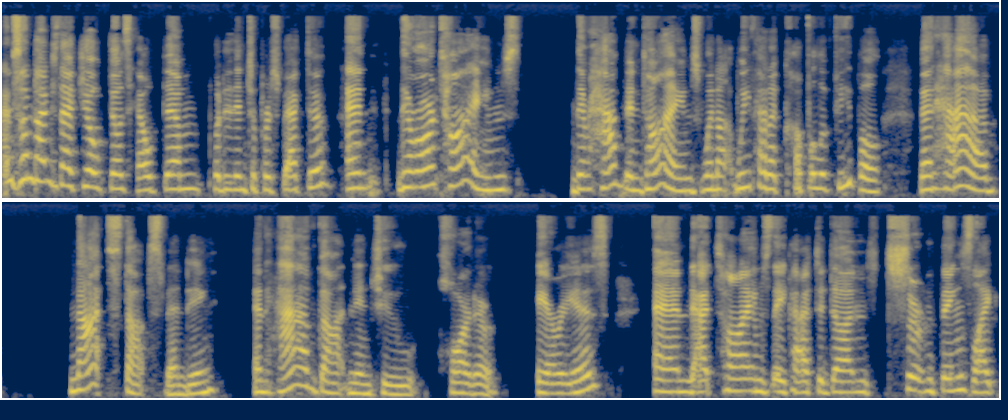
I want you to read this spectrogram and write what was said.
And sometimes that joke does help them put it into perspective. And there are times, there have been times when I, we've had a couple of people that have not stopped spending and have gotten into harder areas. And at times they've had to done certain things like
